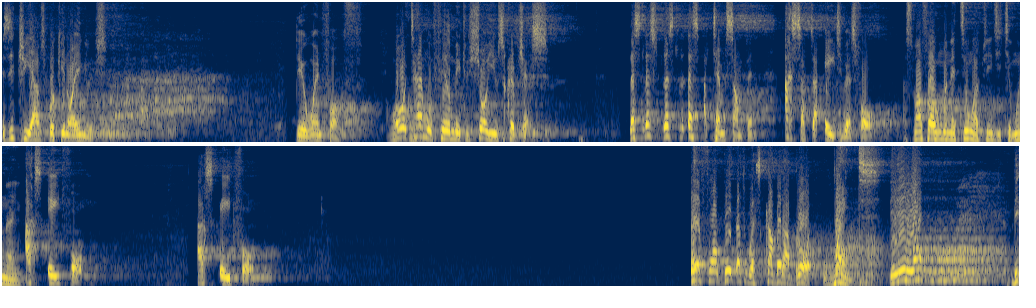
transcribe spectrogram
Is it I've spoken or English? They went forth. All time will fail me to show you scriptures. Let's let's let's let's attempt something. Acts chapter 8, verse 4. asomafoɔ nwoma no ti nwɔtwe nkyekyɛmu nan Acts 8 4. Acts 8 4. Therefore, they that were scattered abroad went. They did what? Be,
